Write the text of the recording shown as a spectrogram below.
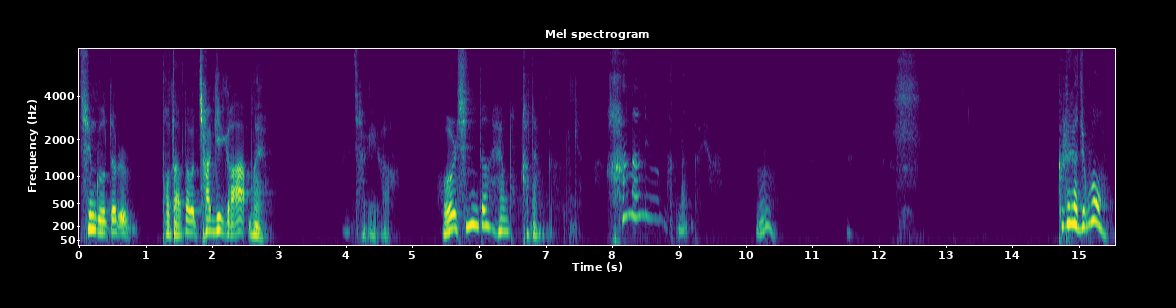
친구들보다도 자기가 뭐야? 자기가 훨씬 더 행복하다는 걸 하나님을 만난 거야. 응. 그래가지고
